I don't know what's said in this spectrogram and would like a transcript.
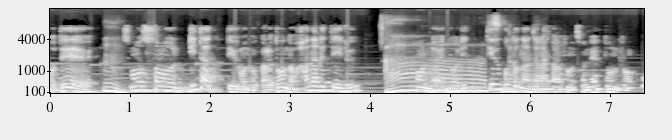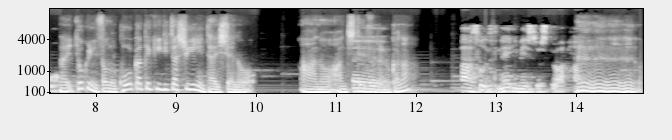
ので、うん、そもそも利他っていうものからどんどん離れている。本来の利っていうことなんじゃないかなと思うんですよね。どんどんこう。はい。特にその効果的利他主義に対しての、あの、アンチテーゼなのかな、あそうですね、イメージとしては。はい、うんうんうん、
